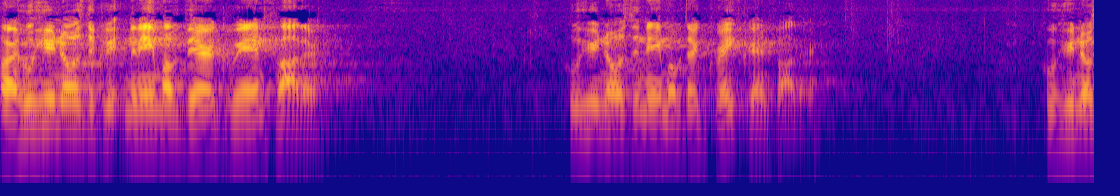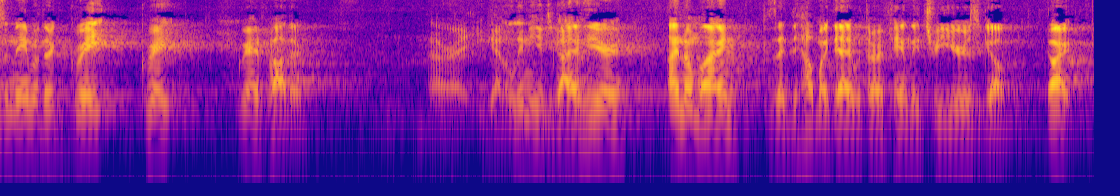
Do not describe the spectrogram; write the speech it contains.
All right, who here knows the, the name of their grandfather? Who here knows the name of their great grandfather? Who here knows the name of their great great grandfather? All right, you got a lineage guy here. I know mine because I helped my dad with our family tree years ago. All right,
